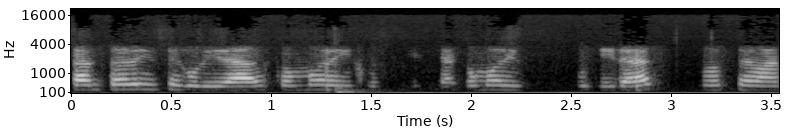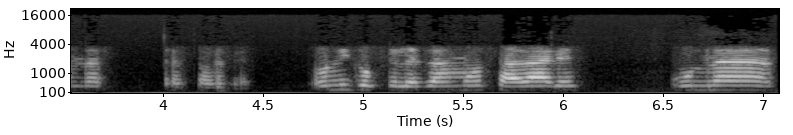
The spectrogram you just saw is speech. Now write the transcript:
tanto de inseguridad como de injusticia como de impunidad no se van a resolver. Lo único que les vamos a dar es una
